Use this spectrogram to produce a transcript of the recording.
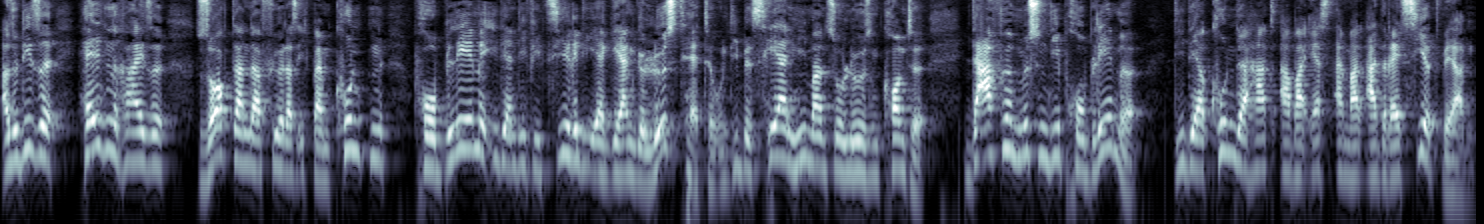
Also diese Heldenreise sorgt dann dafür, dass ich beim Kunden Probleme identifiziere, die er gern gelöst hätte und die bisher niemand so lösen konnte. Dafür müssen die Probleme die der Kunde hat, aber erst einmal adressiert werden.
